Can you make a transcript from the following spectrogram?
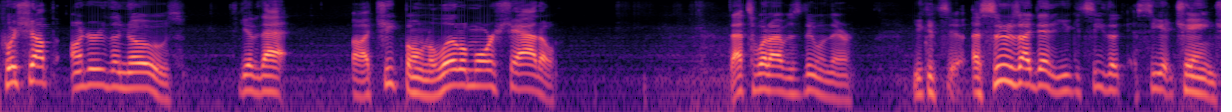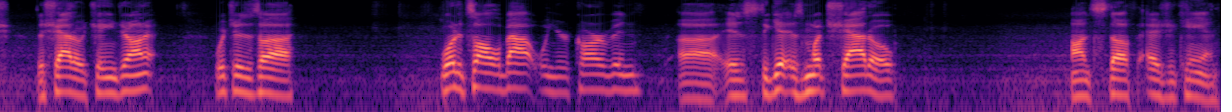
Push up under the nose to give that uh, cheekbone a little more shadow. That's what I was doing there. You could see, as soon as I did it, you could see the see it change, the shadow change on it, which is uh, what it's all about when you're carving uh, is to get as much shadow on stuff as you can.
